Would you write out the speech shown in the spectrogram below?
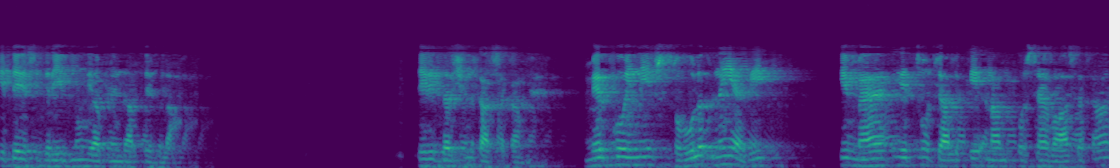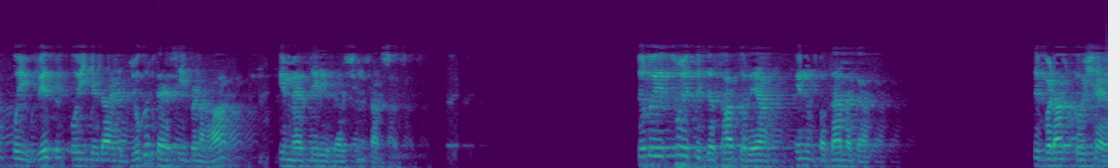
ਕਿਤੇ ਇਸ ਗਰੀਬ ਨੂੰ ਵੀ ਆਪਣੇ ਦਰ ਤੇ ਬੁਲਾ ਤੇਰੇ ਦਰਸ਼ਨ ਕਰ ਸਕਾਂ ਮੈਂ ਮੇਰੇ ਕੋ ਇੰਨੀ ਸਹੂਲਤ ਨਹੀਂ ਹੈਗੀ ਕਿ ਮੈਂ ਇੱਥੋਂ ਚੱਲ ਕੇ ਅਨੰਦਪੁਰ ਸਾਹਿਬ ਆ ਸਕਾਂ ਕੋਈ ਵਿਧ ਕੋਈ ਜਿਹੜਾ ਹੈ ਜੁਗਤ ਐਸੀ ਬਣਾ ਕਿ ਮੈਂ ਤੇਰੇ ਦਰਸ਼ਨ ਕਰ ਸਕਾਂ ਚਲੋ ਇੱਥੋਂ ਇੱਕ ਜਥਾ ਤੁਰਿਆ ਇਹਨੂੰ ਪਤਾ ਲੱਗਾ ਤੇ ਬੜਾ ਖੁਸ਼ ਹੈ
